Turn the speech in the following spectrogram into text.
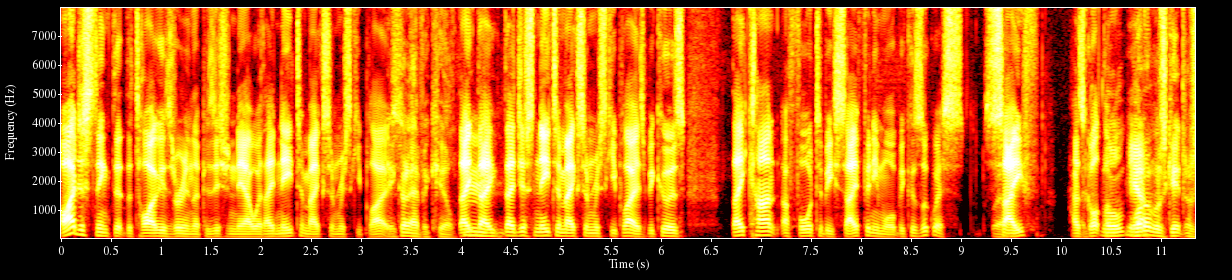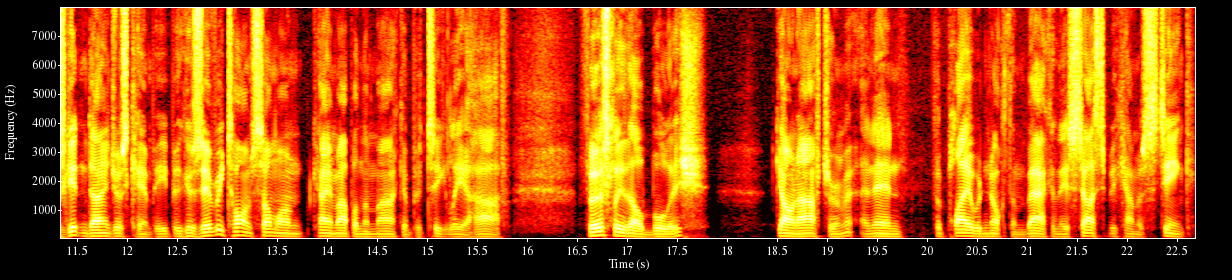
I just think that the Tigers are in the position now where they need to make some risky plays. You've got to have a kill. They, mm. they, they just need to make some risky plays because they can't afford to be safe anymore because look where well, safe has got them. Well, yeah. what it was getting, it was getting dangerous, Kempy, because every time someone came up on the market, particularly a half, firstly they were bullish, going after him, and then the player would knock them back, and there starts to become a stink,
